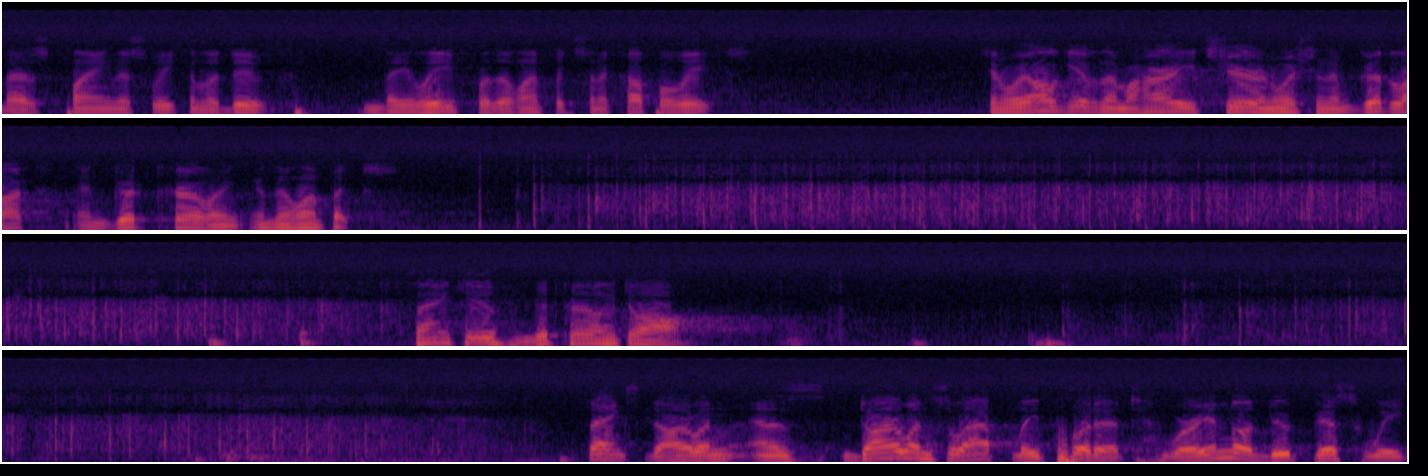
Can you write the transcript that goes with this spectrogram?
that is playing this week in Leduc. They leave for the Olympics in a couple weeks. Can we all give them a hearty cheer and wishing them good luck and good curling in the Olympics? Thank you, good curling to all. Thanks, Darwin. And as Darwin so aptly put it, we're in Leduc this week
